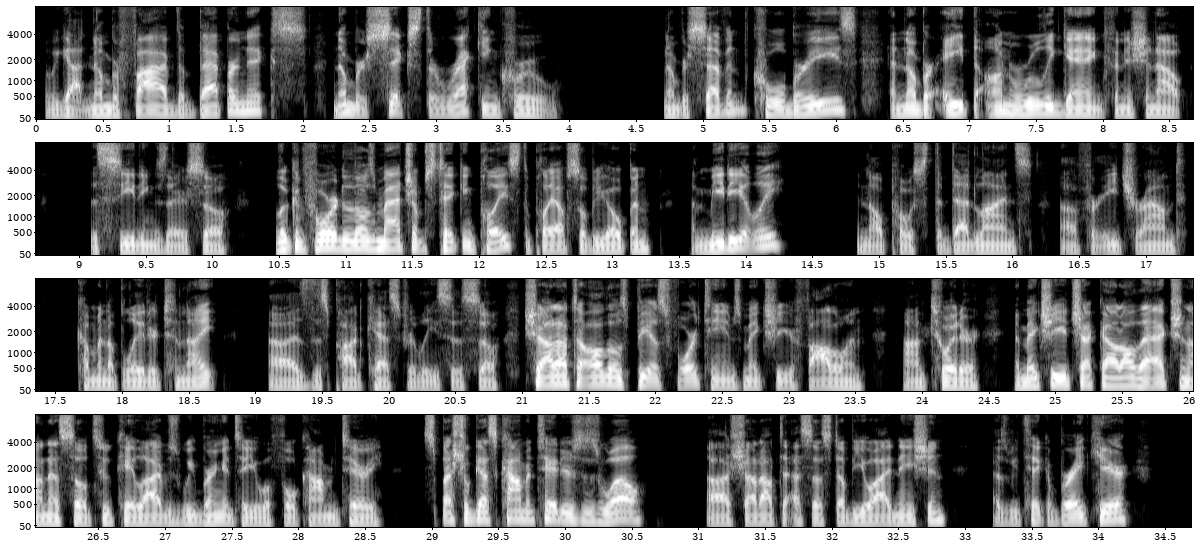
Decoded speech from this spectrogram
We got number five the Bappernicks, number six the Wrecking Crew, Number seven, Cool Breeze. And number eight, the Unruly Gang, finishing out the seedings there. So looking forward to those matchups taking place. The playoffs will be open immediately, and I'll post the deadlines uh, for each round coming up later tonight uh, as this podcast releases. So shout out to all those PS4 teams. Make sure you're following on Twitter and make sure you check out all the action on SL2K Live as we bring it to you with full commentary, special guest commentators as well. Uh, shout out to SSWI Nation as we take a break here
